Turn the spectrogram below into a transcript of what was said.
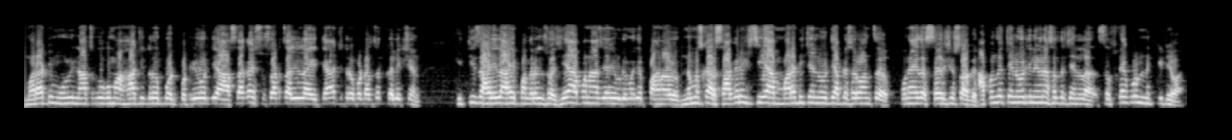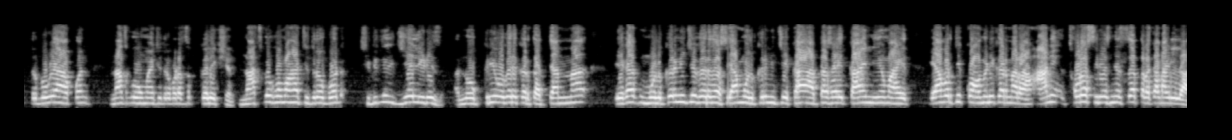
मराठी मूवी नाच गोगोमा हा चित्रपट. पटरीवरती असा काय सुसाट चाललेला आहे त्या चित्रपटाचं कलेक्शन किती झालेलं आहे पंधरा दिवसात हे आपण आज या व्हिडिओमध्ये पाहणार आहोत. नमस्कार सागर या मराठी चॅनलवरती आपल्या सर्वांचं पुन्हा एकदा सहर्ष स्वागत. आपण जर चॅनलवरती नवीन असाल तर चॅनलला सबस्क्राईब करून नक्की ठेवा. तर बघूया आपण नाच गोमा या चित्रपटाचं कलेक्शन नाच गोमा हा चित्रपट सिटीतील जे लेडीज नोकरी वगैरे करतात त्यांना एका मोलकरणीची गरज असते. या मोलकरणीचे काय आटास आहेत काय नियम आहेत यावरती कॉमेडी करणारा आणि थोडा सिरियसनेसचा तडका टाकलेला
